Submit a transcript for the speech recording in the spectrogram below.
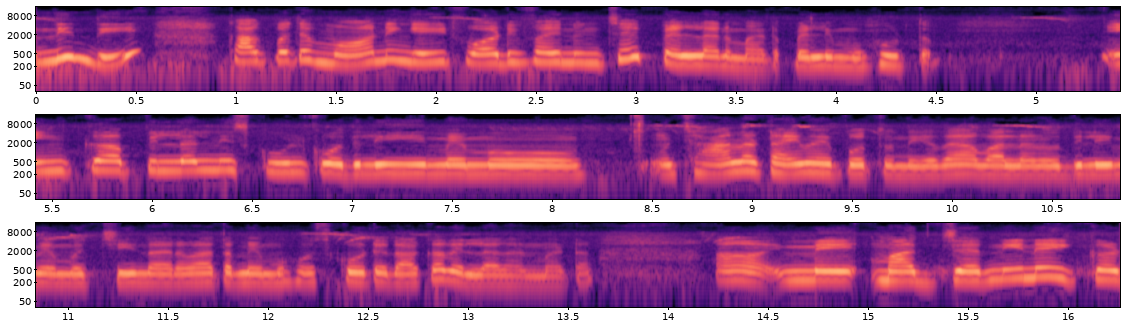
ఉన్నింది. కాకపోతే మార్నింగ్ ఎయిట్ ఫార్టీ ఫైవ్ నుంచే పెళ్ళి అనమాట పెళ్ళి ముహూర్తం. ఇంకా పిల్లల్ని స్కూల్కి వదిలి మేము చాలా టైం అయిపోతుంది కదా వాళ్ళని వదిలి మేము వచ్చిన తర్వాత మేము హోస్కోటే దాకా వెళ్ళాలన్నమాట. మే మా జర్నీనే ఇక్కడ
